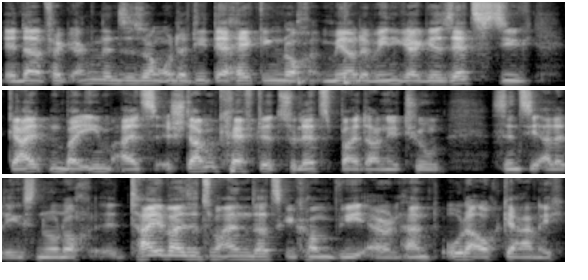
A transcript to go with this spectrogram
in der vergangenen Saison unter Dieter Hacking noch mehr oder weniger gesetzt. Sie galten bei ihm als Stammkräfte. Zuletzt bei Danny Tune sind sie allerdings nur noch äh, teilweise zum Einsatz gekommen, wie Aaron Hunt oder auch gar nicht,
